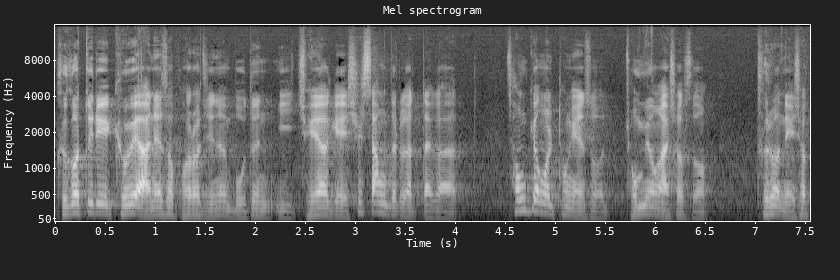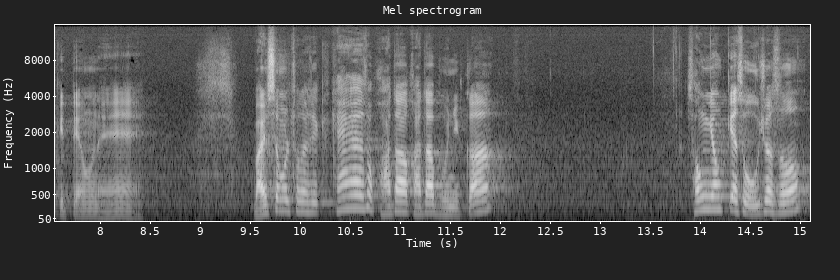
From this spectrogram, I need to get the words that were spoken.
그것들이 교회 안에서 벌어지는 모든 이 죄악의 실상들을 갖다가 성경을 통해서 조명하셔서 드러내셨기 때문에 말씀을 통해서 계속 가다 가다 보니까 성령께서 오셔서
